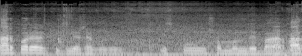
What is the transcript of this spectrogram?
তারপরে আর কি জিজ্ঞাসা করি? স্কুল সম্বন্ধে বা কাজ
